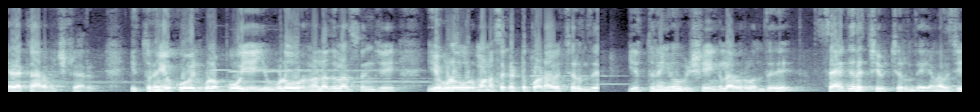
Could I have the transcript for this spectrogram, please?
இழக்க ஆரம்பிச்சிட்டாரு. எத்தனையோ கோவிலுக்குள்ளே போய் எவ்வளோ ஒரு நல்லதெல்லாம் செஞ்சு எவ்வளோ ஒரு மனசை கட்டுப்பாடாக வச்சுருந்து எத்தனையோ விஷயங்கள் அவர் வந்து சேகரித்து வச்சுருந்த எனர்ஜி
